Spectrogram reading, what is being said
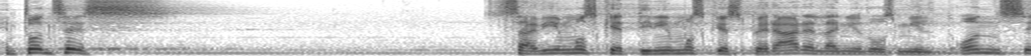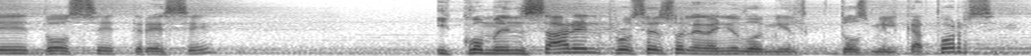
Entonces, sabíamos que teníamos que esperar el año 2011, 12, 13 y comenzar el proceso en el año 2014.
